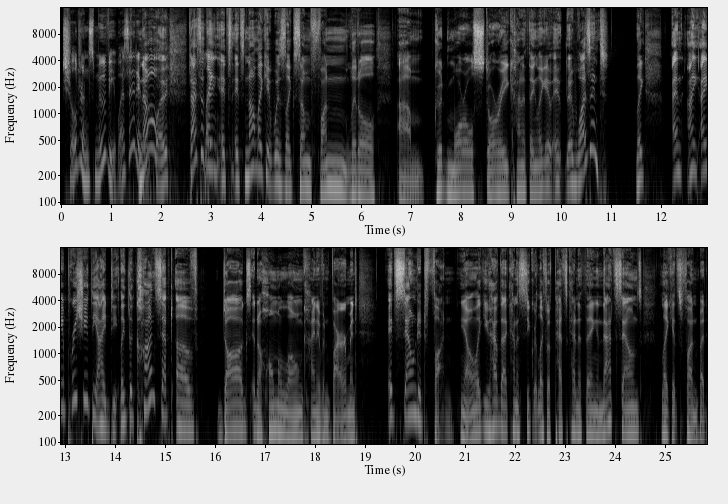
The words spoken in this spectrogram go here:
children's movie, was it? it No, uh, that's the Like- thing. It's it's not like it was like some fun little um good moral story kind of thing. Like it it, it wasn't. Like and I I appreciate the idea like the concept of dogs in a home alone kind of environment. It sounded fun, you know, like you have that kind of secret life of pets kind of thing and that sounds like it's fun, but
